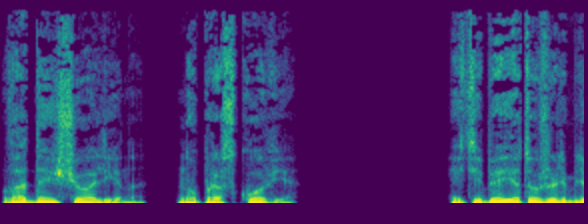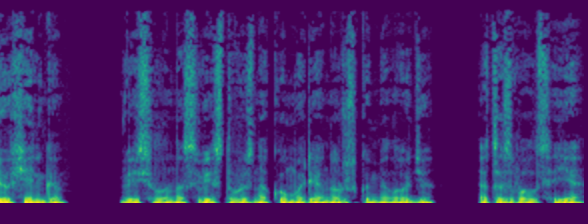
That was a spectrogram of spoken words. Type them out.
Ладно еще Алина, но Просковья...» «И тебя я тоже люблю, Хельга», — весело насвистывая знакомую рианорскую мелодию, отозвался я,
